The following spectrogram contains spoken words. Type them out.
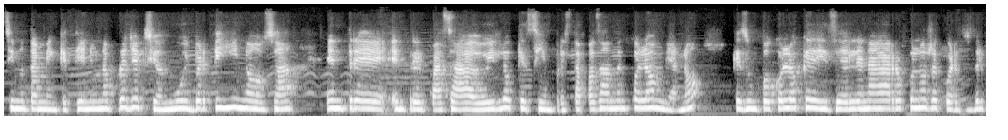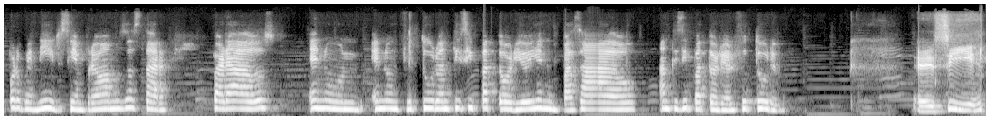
sino también que tiene una proyección muy vertiginosa entre, entre el pasado y lo que siempre está pasando en Colombia, ¿no? Que es un poco lo que dice Elena Garro con los recuerdos del porvenir. Siempre vamos a estar parados en un, en un futuro anticipatorio y en un pasado anticipatorio al futuro. Eh, sí,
